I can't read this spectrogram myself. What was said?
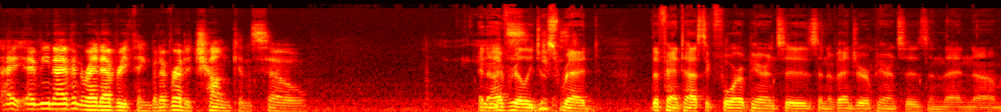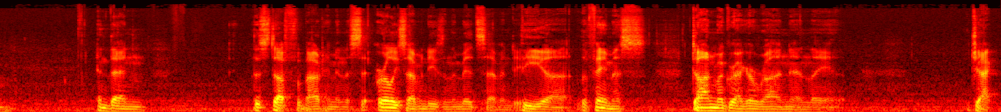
I, I mean i haven't read everything but i've read a chunk and so And I've really just read the Fantastic Four appearances and Avenger appearances, and then um, and then the stuff about him in the early '70s and the mid '70s. The uh, the famous Don McGregor run and the Jack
